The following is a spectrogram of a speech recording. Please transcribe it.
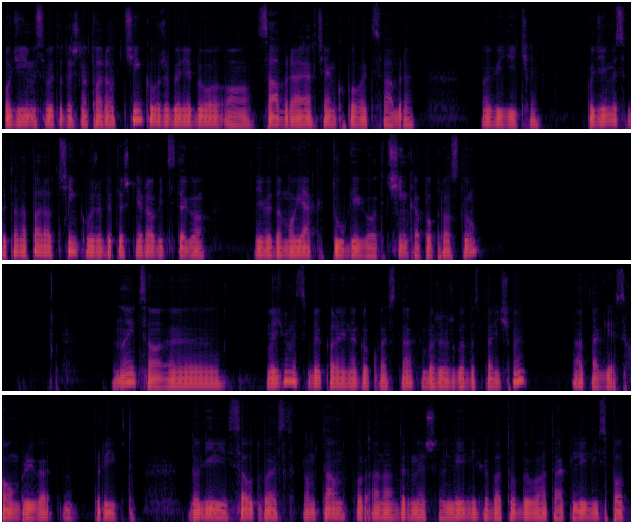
Podzielimy sobie to też na parę odcinków, żeby nie było... O, Sabrę, a ja chciałem kupować Sabrę. No widzicie. Podzielimy sobie to na parę odcinków, żeby też nie robić z tego nie wiadomo jak długiego odcinka po prostu. No i co? Yy, weźmiemy sobie kolejnego questa, chyba że już go dostaliśmy. A tak jest, Home Briefed. Do Lily, Southwest from town for another mission. Lily chyba tu była, tak, Lily Spot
